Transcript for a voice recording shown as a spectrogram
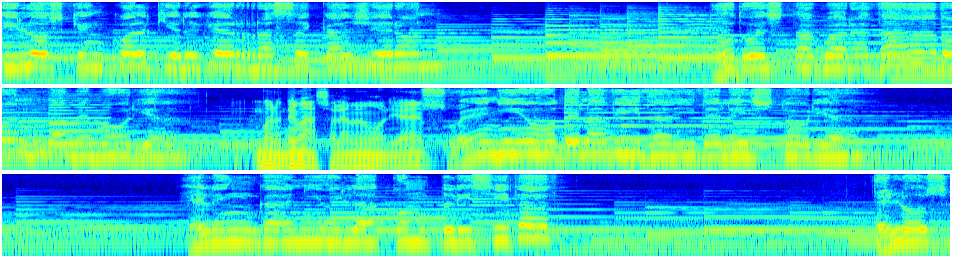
y los que en cualquier guerra se cayeron. Todo está guardado en la memoria, Bueno, temazo la memoria, ¿eh? sueño de la vida y de la historia. El engaño y la complicidad de los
